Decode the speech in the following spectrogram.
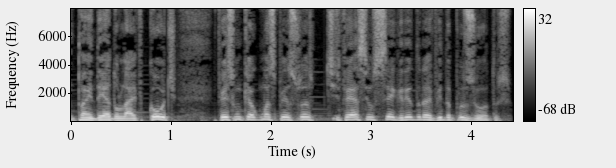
Então a ideia do life coach fez com que algumas pessoas tivessem o segredo da vida para os outros.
